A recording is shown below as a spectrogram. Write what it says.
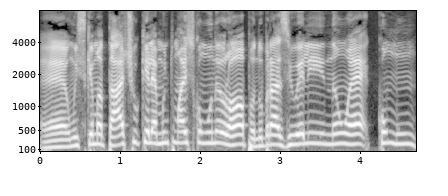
É um esquema tático que ele é muito mais comum na Europa. No Brasil ele não é comum.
